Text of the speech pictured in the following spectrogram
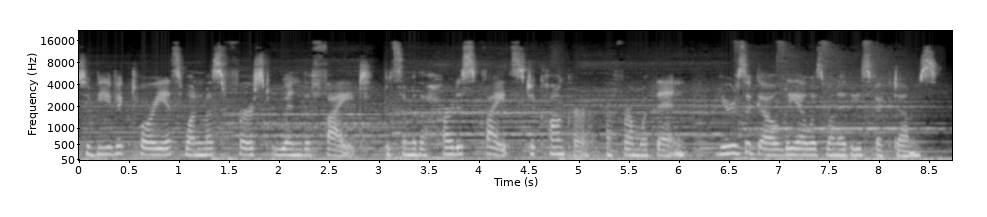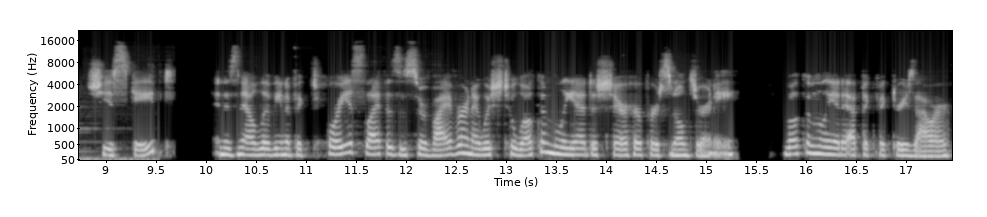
To be victorious, one must first win the fight, but some of the hardest fights to conquer are from within. Years ago, Leah was one of these victims. She escaped and is now living a victorious life as a survivor, and I wish to welcome Leah to share her personal journey. Welcome, Leah, to Epic Victories Hour.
